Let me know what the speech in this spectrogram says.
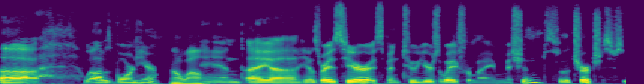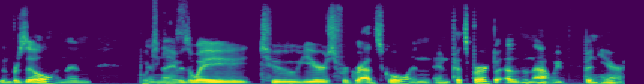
Uh, well, I was born here, Oh wow. and I uh, yeah, I was raised here. I spent two years away from my mission for the church in Brazil, and then and I was away two years for grad school in, in Pittsburgh. But other than that, we've been here.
